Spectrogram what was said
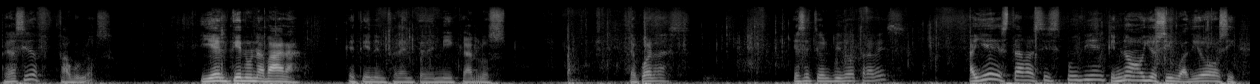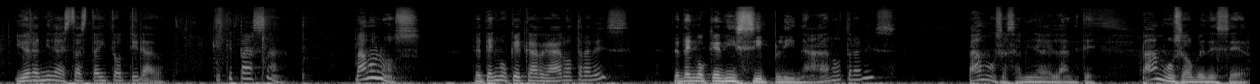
Pero ha sido fabuloso. Y Él tiene una vara que tiene enfrente de mí, Carlos. ¿Te acuerdas? ¿Ya se te olvidó otra vez? Ayer estabas muy bien, que no, yo sigo a Dios y, y ahora mira, estás ahí todo tirado. ¿Qué te pasa? Vámonos. ¿Te tengo que cargar otra vez? ¿Te tengo que disciplinar otra vez? Vamos a salir adelante. Vamos a obedecer.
